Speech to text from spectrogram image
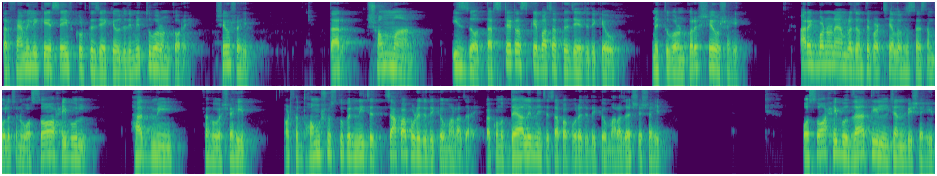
তার ফ্যামিলিকে সেভ করতে যেয়ে কেউ যদি মৃত্যুবরণ করে, সেও শহীদ। তার সম্মান, ইজ্জত, তার স্ট্যাটাসকে বাঁচাতে যেয়ে যদি কেউ মৃত্যুবরণ করে, সেও শাহিদ। আরেক বর্ণনায় আমরা জানতে পারছি, আল্লাহ ইসলাম বলেছেন, ওয়াসহিবুল হাদমি ফাহুয়া শাহিদ। অর্থাৎ ধ্বংসস্তূপের নিচে চাপা পড়ে যদি কেউ মারা যায় বা কোনো দেয়ালের নিচে চাপা পড়ে যদি কেউ মারা যায়, সে শাহিদ। ওয়াসহিবু দাতিল জানবি শাহিদ।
